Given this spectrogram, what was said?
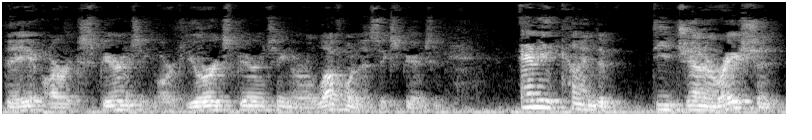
they are experiencing, or if you're experiencing, or a loved one is experiencing any kind of degeneration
